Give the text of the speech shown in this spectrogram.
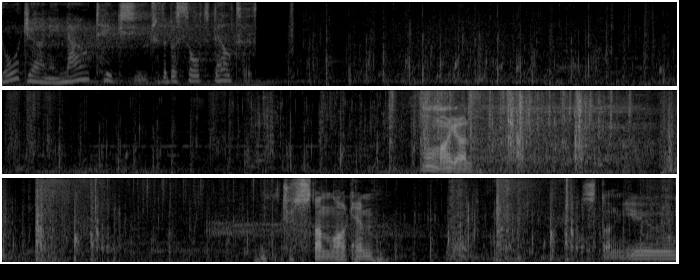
Your journey now takes you to the basalt deltas. Oh my god. Just unlock him. Stun you.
